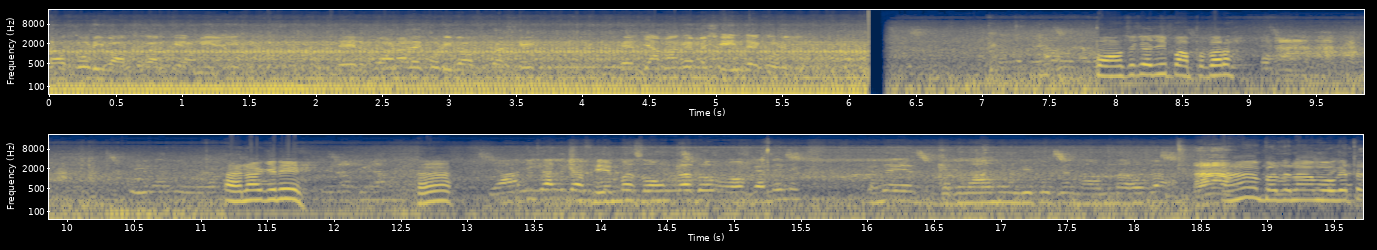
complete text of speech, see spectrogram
ਤਾਂ ਘੋੜੀ ਵਾਪਸ ਕਰਕੇ ਆਉਣੀ ਹੈ ਜੀ। ਤੇਲ ਪਾਉਣ ਵਾਲੇ ਘੋੜੀ ਵਾਪਸ ਕਰਕੇ ਫਿਰ ਜਾਵਾਂਗੇ ਮਸ਼ੀਨ ਦੇ ਕੋਲ ਜੀ। ਪਹੁੰਚ ਗਏ ਜੀ ਪੰਪ ਪਰ। ਐਨਾ ਕਿ ਨਹੀਂ? ਹਾਂ? ਯਾਰ ਦੀ ਗੱਲ ਕਿਆ ਫੇਮਸ ਹੋਊਗਾ ਤਾਂ ਉਹ ਕਹਿੰਦੇ ਨੇ ਕਹਿੰਦੇ ਬਦਨਾਮ ਹੋਗੇ ਤਾਂ ਨਾਮ ਨਾ ਹੋਗਾ ਹਾਂ। ਬਦਨਾਮ ਹੋਗੇ ਤਾਂ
